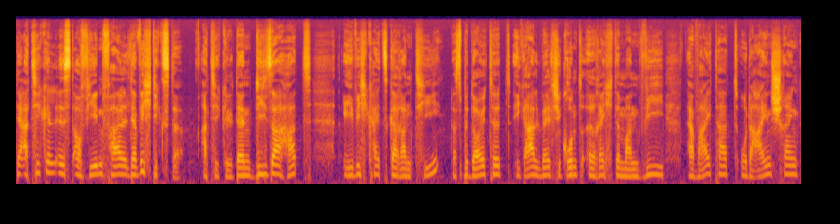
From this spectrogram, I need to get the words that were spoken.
Der Artikel ist auf jeden Fall der wichtigste Artikel, denn dieser hat Ewigkeitsgarantie. Das bedeutet, egal welche Grundrechte man wie erweitert oder einschränkt,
